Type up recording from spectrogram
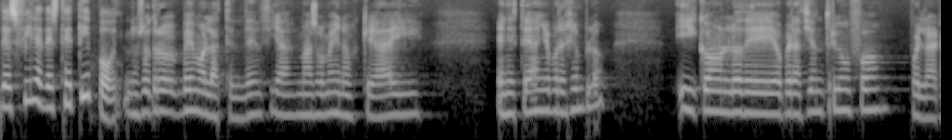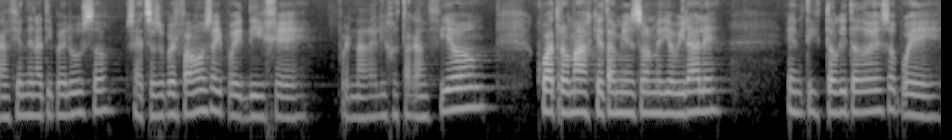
desfile de este tipo? Nosotros vemos las tendencias más o menos que hay en este año, por ejemplo, y con lo de Operación Triunfo, pues la canción de Nati Peluso se ha hecho súper famosa y pues dije, pues nada, elijo esta canción, cuatro más que también son medio virales en TikTok y todo eso, pues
